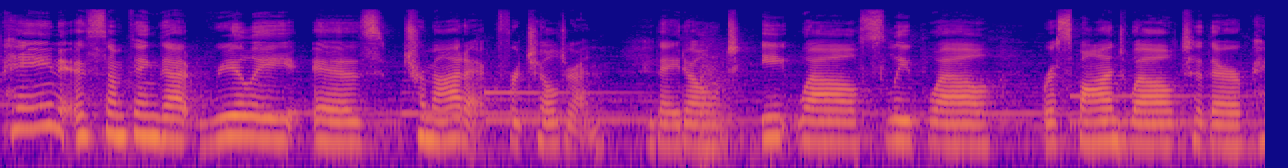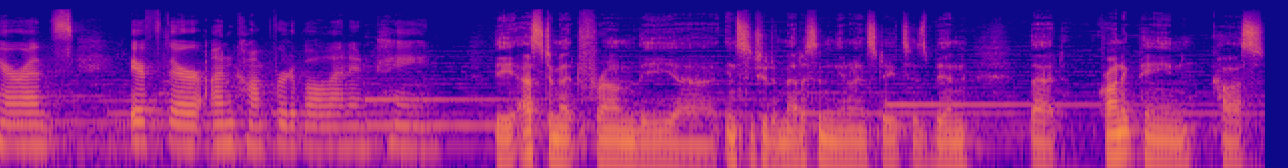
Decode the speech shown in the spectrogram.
Pain is something that really is traumatic for children. They don't eat well, sleep well, respond well to their parents if they're uncomfortable and in pain. The estimate from the uh, Institute of Medicine in the United States has been that chronic pain costs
